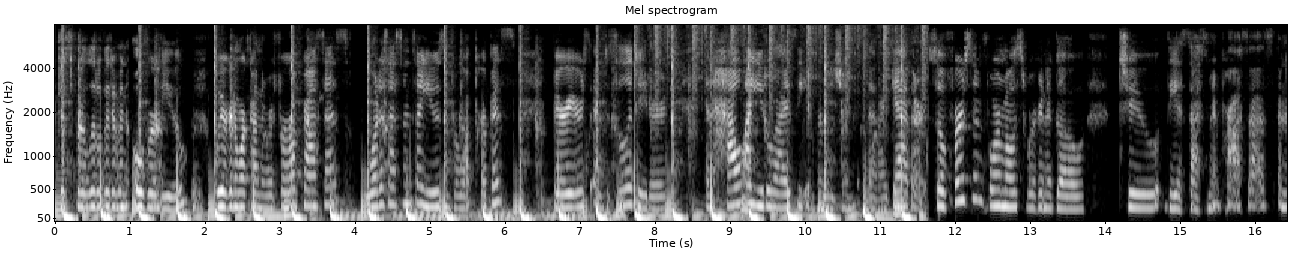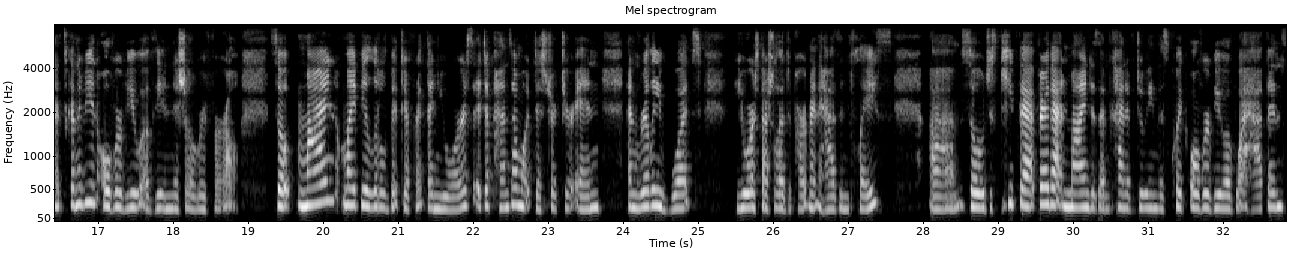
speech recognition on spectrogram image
just for a little bit of an overview, we're going to work on the referral process, what assessments I use and for what purpose, barriers and facilitators, and how I utilize the information that I gather. So first and foremost, we're going to go to the assessment process and it's going to be an overview of the initial referral. So mine might be a little bit different than yours. It depends on what district you're in and really what your special ed department has in place. Um, so just keep that, bear that in mind as I'm kind of doing this quick overview of what happens.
